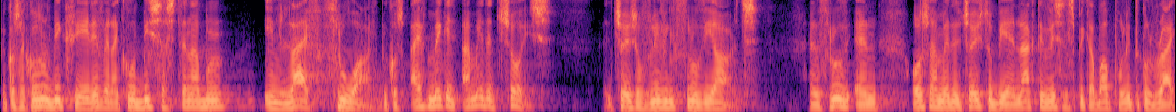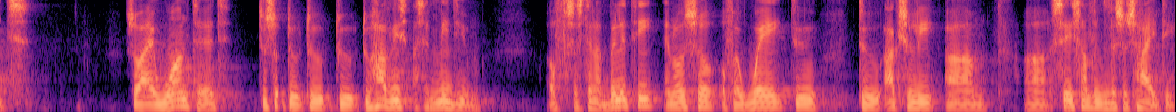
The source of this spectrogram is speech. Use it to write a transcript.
because I couldn't be creative and I could be sustainable in life through art because I've it, I made a choice, a choice of living through the arts. And, through, and also I made the choice to be an activist and speak about political rights. So I wanted to, to, to, to, to have this as a medium of sustainability and also of a way to, to actually um, uh, say something to the society.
